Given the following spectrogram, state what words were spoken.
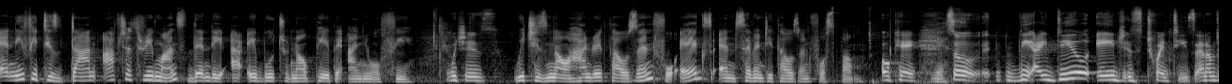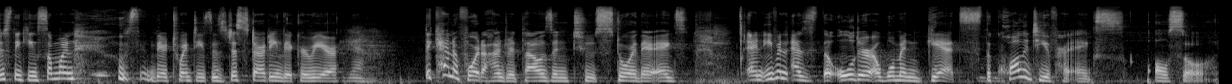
And if it is done after three months, then they are able to now pay the annual fee. Which is? Which is now 100,000 for eggs and 70,000 for sperm. Okay. Yes. So the ideal age is 20s. And I'm just thinking someone who's in their 20s is just starting their career. Yeah. They can't afford 100,000 to store their eggs. And even as the older a woman gets, the quality of her eggs also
